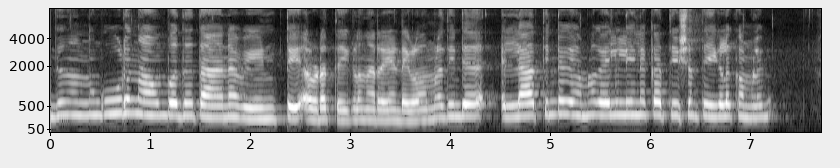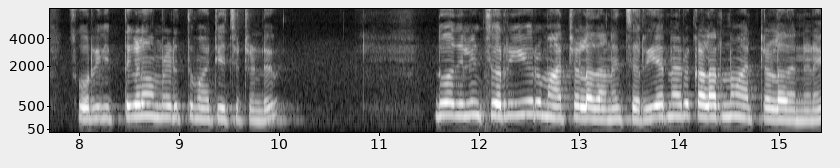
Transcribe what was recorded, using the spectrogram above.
ഇത് ഒന്നും കൂടെ ഒന്നാവുമ്പോൾ അത് താനെ വീണിട്ട് അവിടെ തൈകൾ നിറയെ ഉണ്ടാവുള്ളൂ നമ്മളിതിന്റെ എല്ലാത്തിന്റെ നമ്മളെ കയ്യിലുള്ളതിനൊക്കെ അത്യാവശ്യം തൈകളൊക്കെ നമ്മൾ സോറി വിത്തുകൾ നമ്മളെടുത്ത് മാറ്റി വെച്ചിട്ടുണ്ട്. ഇതും അതിലും ചെറിയൊരു മാറ്റമുള്ളതാണ്. ചെറിയ പറഞ്ഞാൽ ഒരു കളറിന് മാറ്റമുള്ളത് തന്നെയാണ്.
